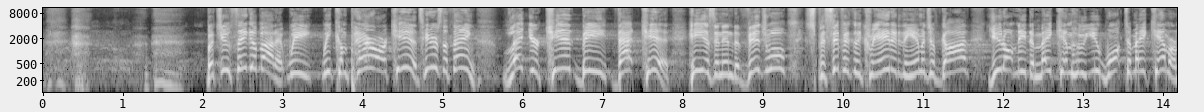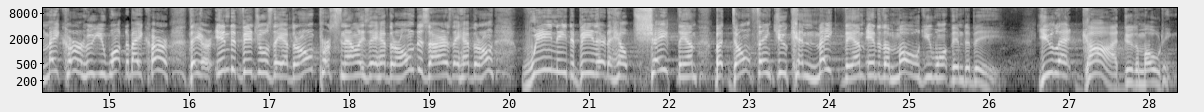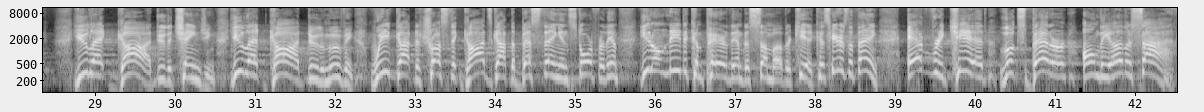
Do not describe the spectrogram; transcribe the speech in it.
but you think about it, we, we compare our kids. Here's the thing let your kid be that kid. He is an individual, specifically created in the image of God. You don't need to make him who you want to make him or make her who you want to make her. They are individuals, they have their own personalities, they have their own desires, they have their own. We need to be there to help shape them, but don't think you can make them into the mold you want them to be. You let God do the molding. You let God do the changing. You let God do the moving. We've got to trust that God's got the best thing in store for them. You don't need to compare them to some other kid. Because here's the thing every kid looks better on the other side.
